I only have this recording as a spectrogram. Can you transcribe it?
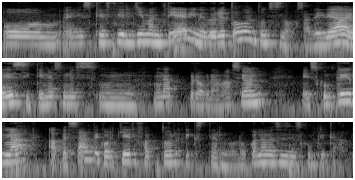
O es que fui al gym antier y me duele todo, entonces no. O sea, la idea es, si tienes una programación, es cumplirla a pesar de cualquier factor externo, lo cual a veces es complicado.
